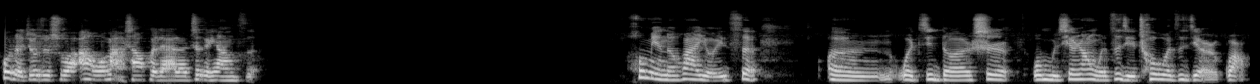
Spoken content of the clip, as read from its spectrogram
或者就是说啊，我马上回来了这个样子。后面的话有一次，嗯，我记得是我母亲让我自己抽我自己耳光，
